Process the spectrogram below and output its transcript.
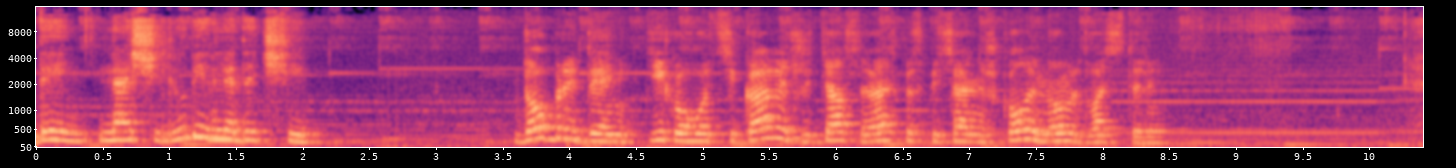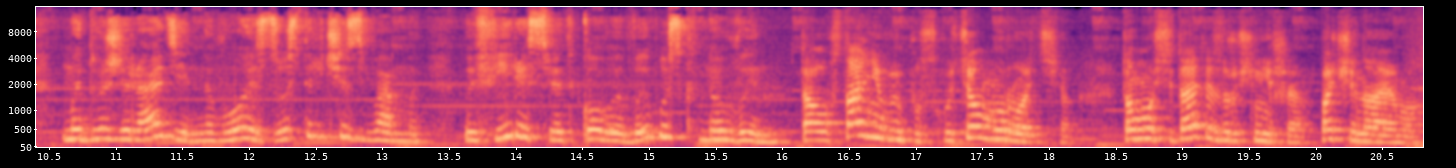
день, наші любі глядачі! Добрий день, ті, кого цікавить життя Селянської спеціальної школи номер 23 Ми дуже раді нової зустрічі з вами в ефірі святковий випуск новин. Та останній випуск у цьому році. Тому сідайте зручніше. Починаємо.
